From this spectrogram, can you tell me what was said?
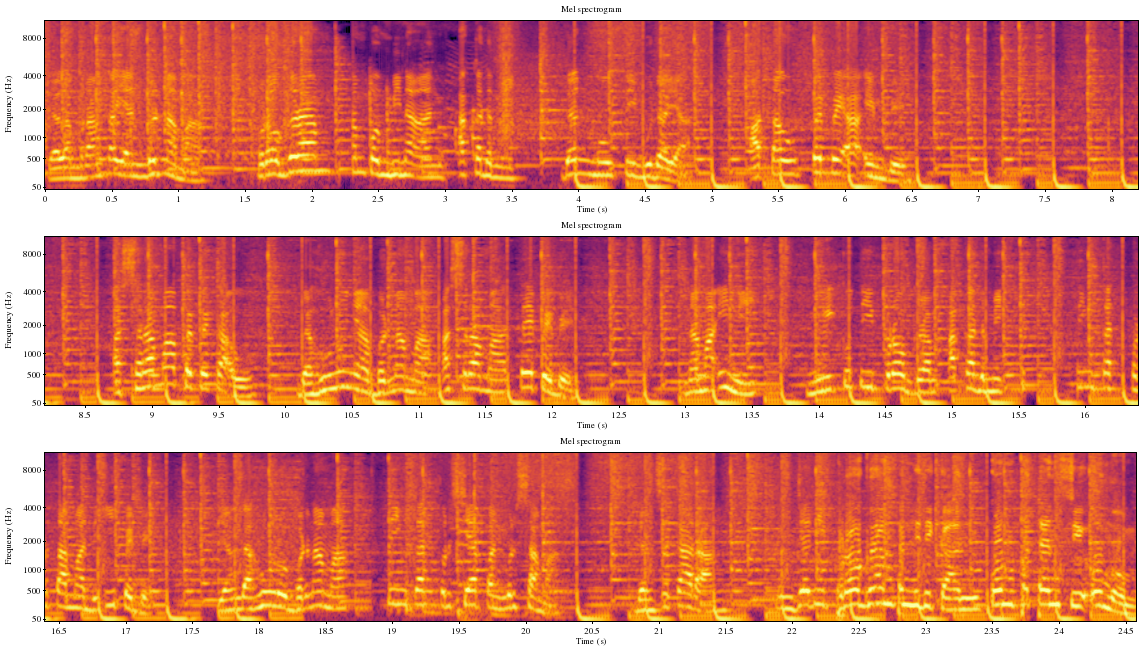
dalam rangkaian bernama Program Pembinaan Akademik dan Multibudaya atau PPAMB. Asrama PPKU dahulunya bernama Asrama TPB. Nama ini mengikuti program akademik tingkat pertama di IPB yang dahulu bernama Tingkat Persiapan Bersama dan sekarang menjadi Program Pendidikan Kompetensi Umum.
